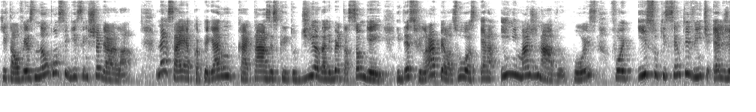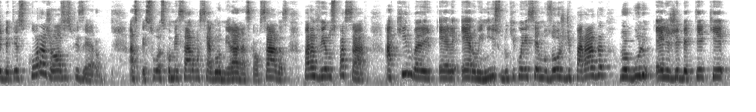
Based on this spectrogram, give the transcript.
que talvez não conseguissem chegar lá. Nessa época, pegar um cartaz escrito Dia da Libertação Gay e desfilar pelas ruas era inimaginável, pois foi isso que 120 LGBTs corajosos fizeram. As pessoas começaram a se aglomerar nas calçadas para vê-los passar. Aquilo era, o início do que conhecemos hoje de Parada do Orgulho LGBTQI.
